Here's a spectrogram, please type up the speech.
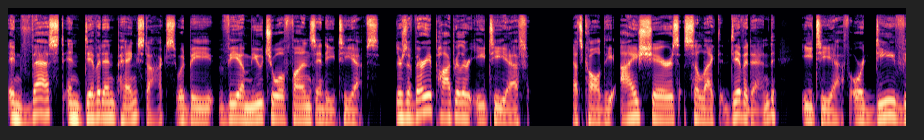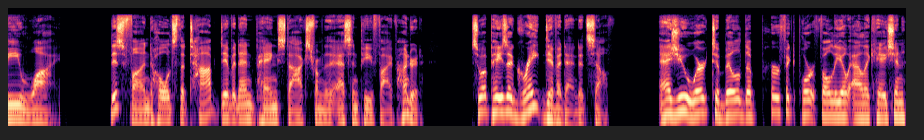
invest in dividend paying stocks would be via mutual funds and ETFs. There's a very popular ETF that's called the iShares Select Dividend ETF or DVY. This fund holds the top dividend paying stocks from the S&P 500, so it pays a great dividend itself. As you work to build the perfect portfolio allocation,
